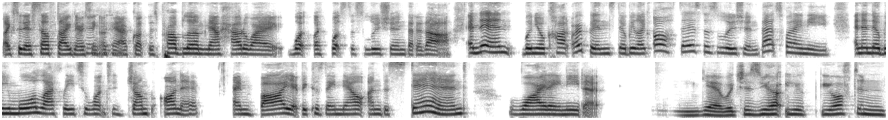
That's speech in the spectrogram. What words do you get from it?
Like so they're self-diagnosing mm-hmm. okay i've got this problem now how do i what like what's the solution da da da. And then when your cart opens they'll be like oh there's the solution that's what i need. And then they'll be more likely to want to jump on it and buy it because they now understand why they need it. Mm, yeah which is you you you often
